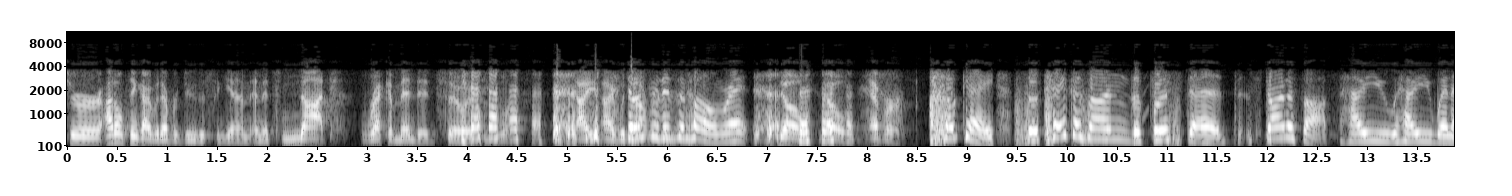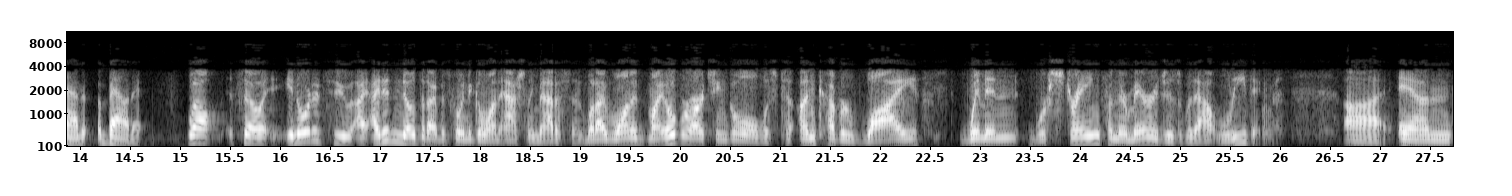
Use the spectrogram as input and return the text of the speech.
sure. I don't think I would ever do this again, and it's not recommended. So if you want, I, I would don't not do this at home right No, no, ever. okay so take us on the first uh start us off how you how you went out about it Well, so in order to, I, I didn't know that I was going to go on Ashley Madison. What I wanted, my overarching goal was to uncover why women were straying from their marriages without leaving. Uh, and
